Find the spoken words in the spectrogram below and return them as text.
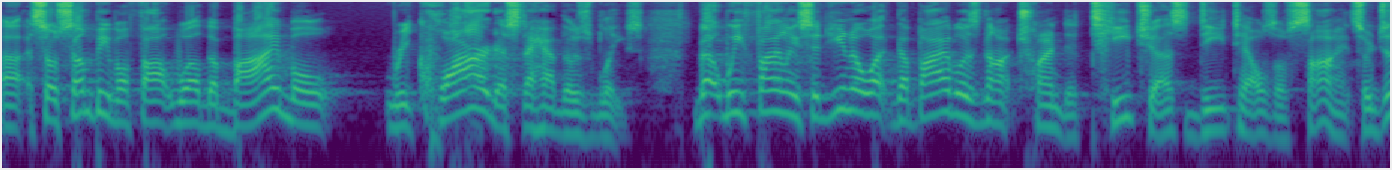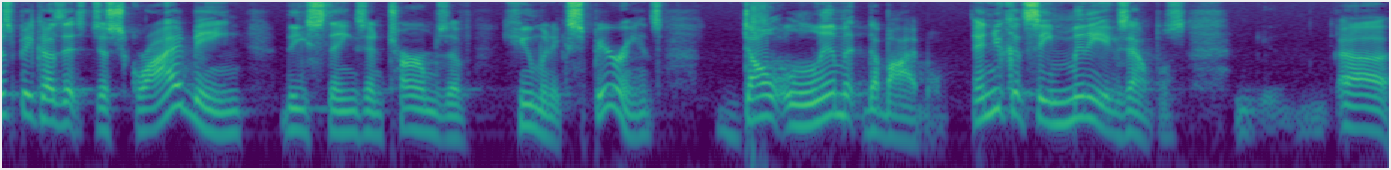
Uh, so some people thought, well, the Bible required us to have those beliefs. But we finally said, you know what? The Bible is not trying to teach us details of science. So just because it's describing these things in terms of human experience, don't limit the Bible. And you could see many examples. Uh,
